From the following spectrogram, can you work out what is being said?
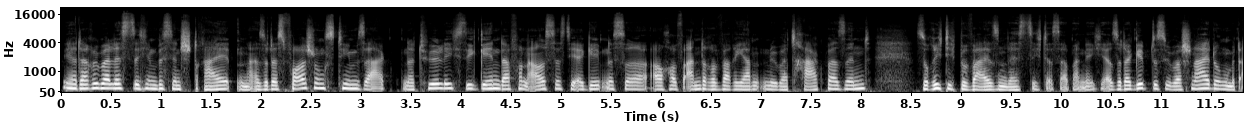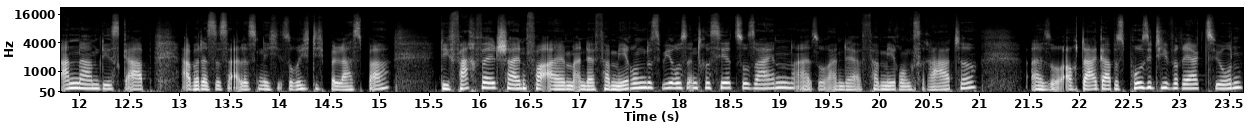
Ja, darüber lässt sich ein bisschen streiten. Also das Forschungsteam sagt natürlich, sie gehen davon aus, dass die Ergebnisse auch auf andere Varianten übertragbar sind. So richtig beweisen lässt sich das aber nicht. Also da gibt es Überschneidungen mit Annahmen, die es gab, aber das ist alles nicht so richtig belastbar. Die Fachwelt scheint vor allem an der Vermehrung des Virus interessiert zu sein, also an der Vermehrungsrate. Also auch da gab es positive Reaktionen.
